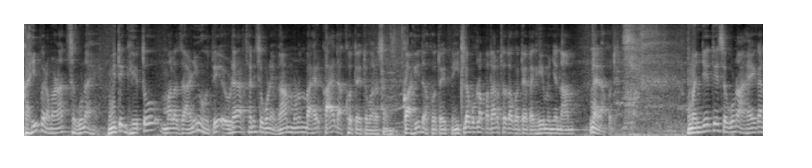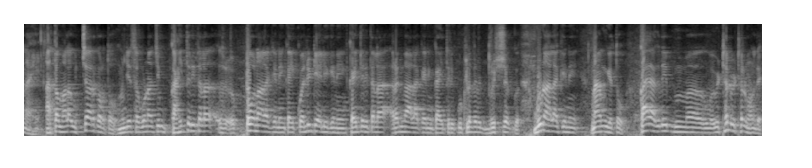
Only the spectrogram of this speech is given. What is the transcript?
काही प्रमाणात सगुण आहे. मी ते घेतो मला जाणीव होते एवढ्या अर्थाने सगुण आहे. नाम म्हणून बाहेर काय दाखवता येतं मला सांग? काही दाखवता येत नाही. इथला कुठला पदार्थ दाखवता येतात हे म्हणजे नाम नाही दाखवता. येत. म्हणजे ते सगुण आहे का नाही? आता मला उच्चार करतो. म्हणजे सगुणाची काहीतरी त्याला टोन आला की नाही काही क्वालिटी आली की नाही काहीतरी त्याला रंग आला की नाही काहीतरी कुठलं तरी दृश्य गुण आला की नाही नाम घेतो. काय अगदी विठ्ठल विठ्ठल म्हणतोय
